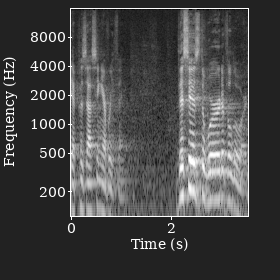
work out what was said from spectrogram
yet possessing everything. This is the word of the Lord.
